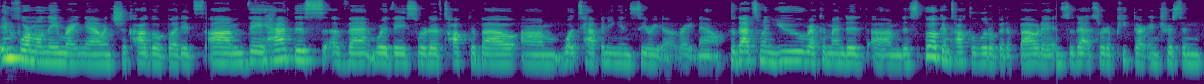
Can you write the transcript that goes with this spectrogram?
informal name right now in Chicago. But it's um, they had this event where they sort of talked about um, what's happening in Syria right now. So that's when you recommended um, this book and talked a little bit about it. And so that sort of piqued our interest in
